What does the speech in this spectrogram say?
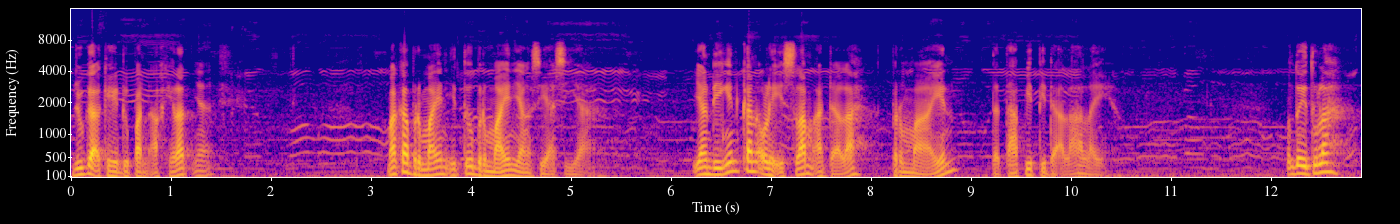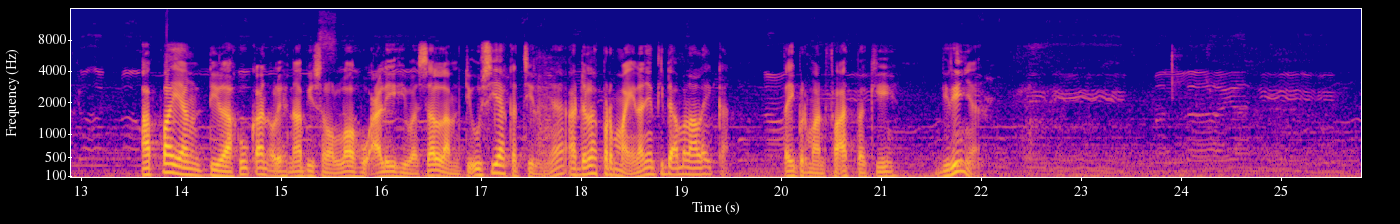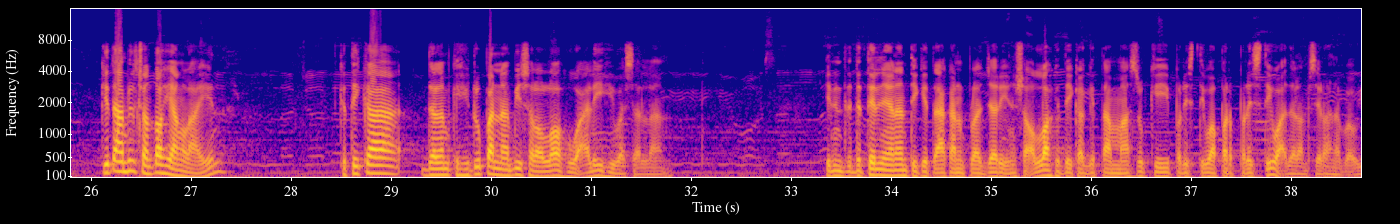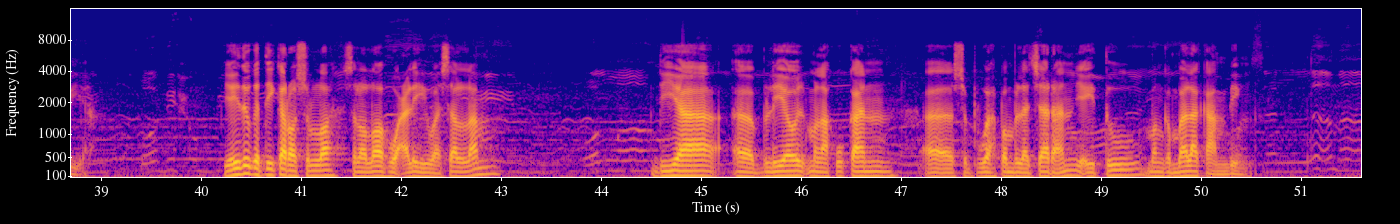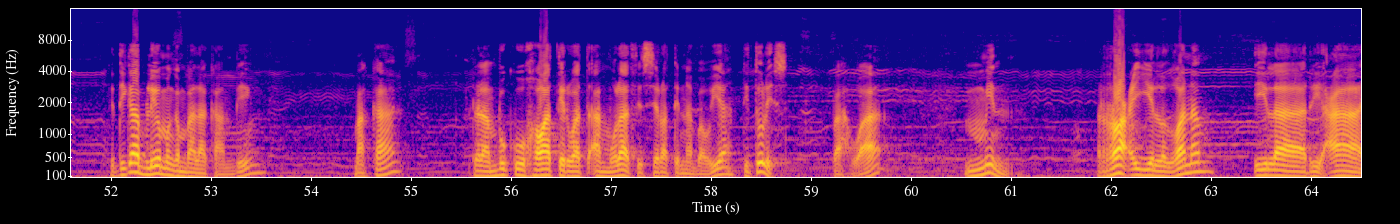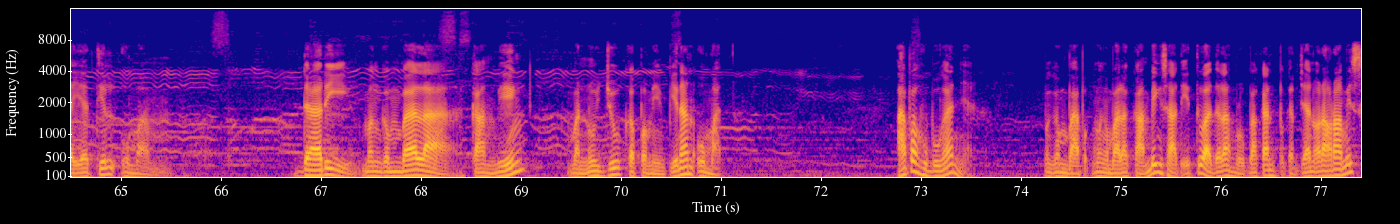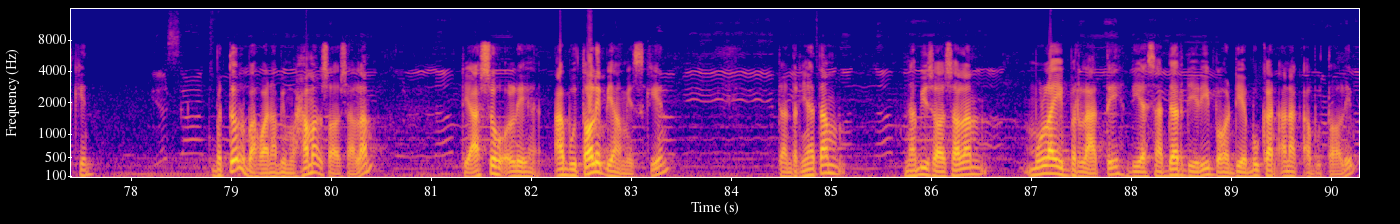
juga kehidupan akhiratnya, maka bermain itu bermain yang sia-sia. Yang diinginkan oleh Islam adalah bermain tetapi tidak lalai. Untuk itulah apa yang dilakukan oleh Nabi Shallallahu Alaihi Wasallam di usia kecilnya adalah permainan yang tidak melalaikan, tapi bermanfaat bagi dirinya. Kita ambil contoh yang lain ketika dalam kehidupan Nabi Shallallahu Alaihi Wasallam. Ini detailnya nanti kita akan pelajari insya Allah ketika kita masuki peristiwa per peristiwa dalam sirah nabawiyah. Yaitu ketika Rasulullah Shallallahu Alaihi Wasallam dia uh, beliau melakukan uh, sebuah pembelajaran yaitu menggembala kambing. Ketika beliau menggembala kambing, maka dalam buku Khawatir wa Ta'amulat fi Nabawiyah ditulis bahwa min ra'yil ghanam ila ri'ayatil umam. Dari menggembala kambing menuju kepemimpinan umat. Apa hubungannya? Menggembala, kambing saat itu adalah merupakan pekerjaan orang-orang miskin. Betul bahwa Nabi Muhammad SAW diasuh oleh Abu Talib yang miskin dan ternyata Nabi SAW mulai berlatih, dia sadar diri bahwa dia bukan anak Abu Talib.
